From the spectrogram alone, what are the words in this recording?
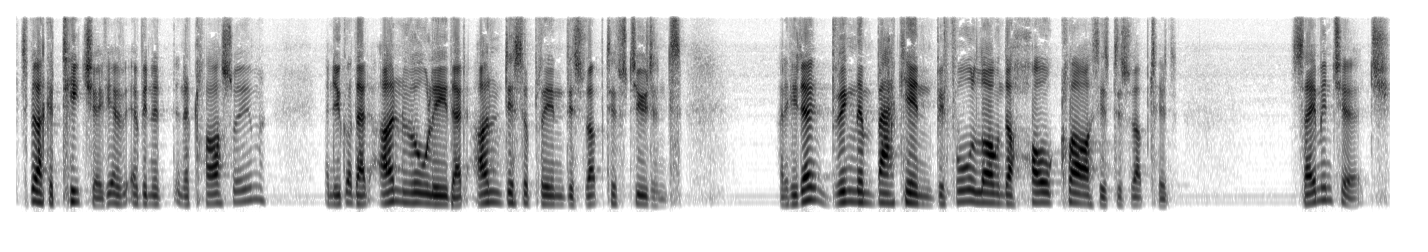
It's a bit like a teacher. If you've ever been in a classroom and you've got that unruly, that undisciplined, disruptive student, and if you don't bring them back in, before long the whole class is disrupted. Same in church.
